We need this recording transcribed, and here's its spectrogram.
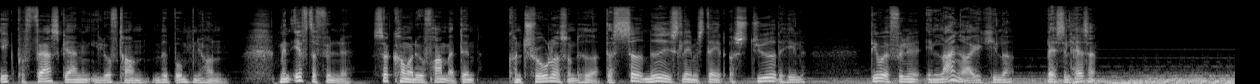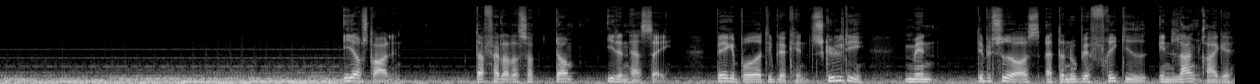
ikke på færdskærning i lufthavnen med bomben i hånden. Men efterfølgende, så kommer det jo frem, at den controller, som det hedder, der sad nede i islamisk stat og styrede det hele, det var ifølge en lang række kilder Basil Hassan. I Australien, der falder der så dom i den her sag. Begge brødre de bliver kendt skyldige, men det betyder også, at der nu bliver frigivet en lang række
